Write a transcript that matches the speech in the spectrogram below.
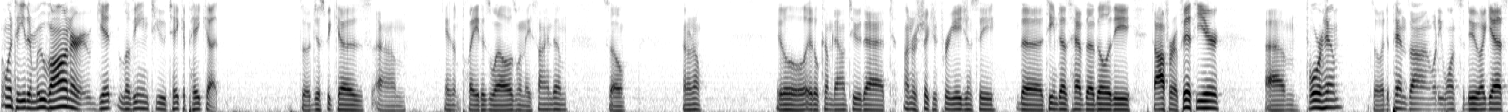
want to either move on or get LaVine to take a pay cut. So just because um, he hasn't played as well as when they signed him, so I don't know. It'll it'll come down to that unrestricted free agency. The team does have the ability to offer a fifth year um, for him, so it depends on what he wants to do. I guess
